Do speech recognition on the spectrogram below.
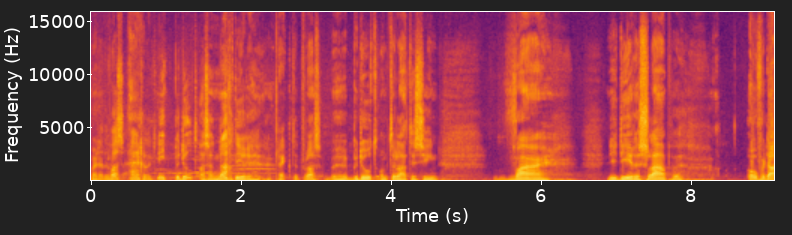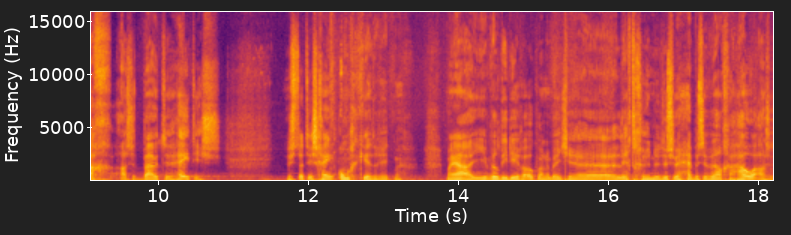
Maar dat was eigenlijk niet bedoeld als een nachtdierenplek. Dat was bedoeld om te laten zien waar die dieren slapen overdag als het buiten heet is. Dus dat is geen omgekeerde ritme. Maar ja, je wil die dieren ook wel een beetje eh, licht gunnen. Dus we hebben ze wel gehouden als,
